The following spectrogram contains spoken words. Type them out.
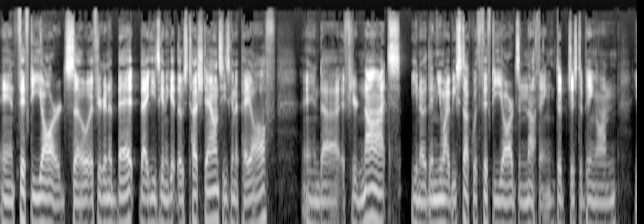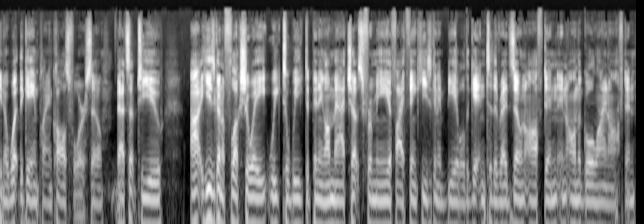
and 50 yards. So if you're going to bet that he's going to get those touchdowns, he's going to pay off. And uh, if you're not, you know, then you might be stuck with 50 yards and nothing, just depending on, you know, what the game plan calls for. So that's up to you. uh, he's going to fluctuate week to week depending on matchups for me if I think he's going to be able to get into the red zone often and on the goal line often.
